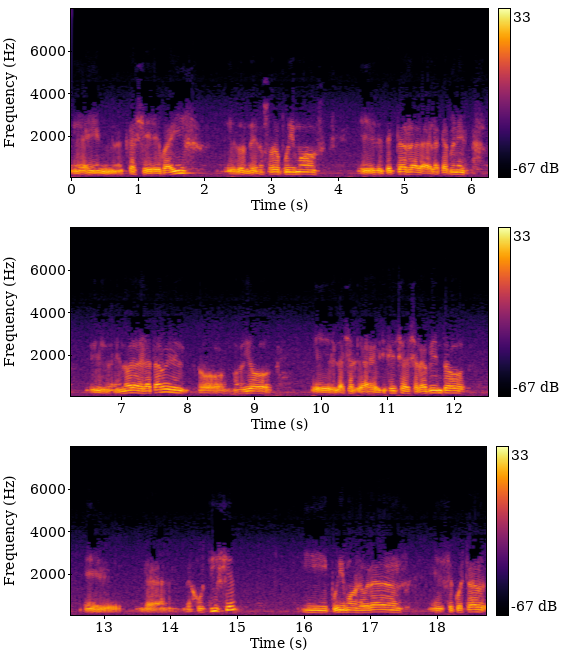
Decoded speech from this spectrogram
eh, en calle País, eh, donde nosotros pudimos eh, detectar la, camioneta. en horas de la tarde nos dio la, la, diligencia de allanamiento la, la, justicia y pudimos lograr secuestrar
